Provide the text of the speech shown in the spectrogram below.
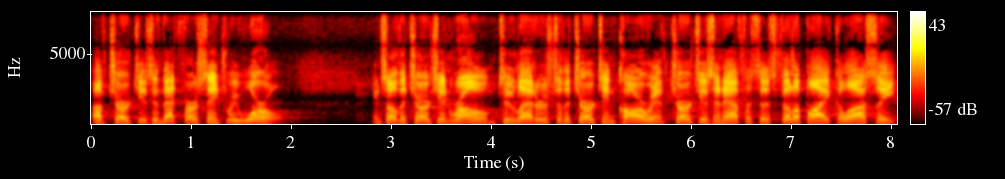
of churches in that first century world. And so the church in Rome, two letters to the church in Corinth, churches in Ephesus, Philippi, Colossae,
